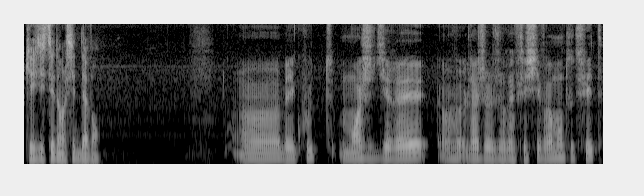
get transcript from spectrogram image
qui existait dans le site d'avant. Euh, bah, écoute, moi je dirais, euh, là je, je, réfléchis vraiment tout de suite,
